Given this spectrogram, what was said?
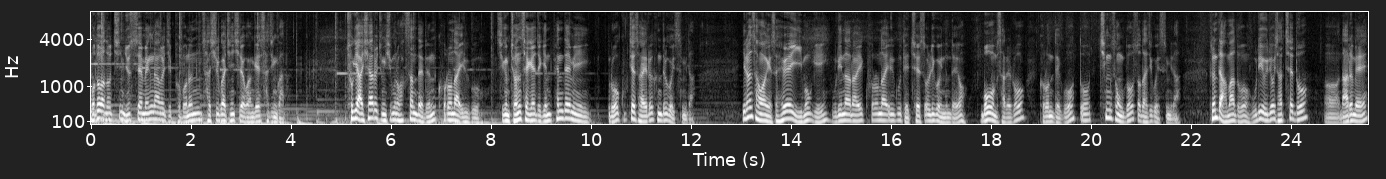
보도가 놓친 뉴스의 맥락을 짚어보는 사실과 진실의 관계 사진관. 초기 아시아를 중심으로 확산되던 코로나19 지금 전 세계적인 팬데믹으 로 국제사회를 흔들고 있습니다. 이런 상황에서 해외 이목이 우리나라의 코로나19 대처에 쏠리고 있는데요. 모범 사례로 거론되고 또 칭송도 쏟아지고 있습니다. 그런데 아마도 우리 의료 자체도 어, 나름의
